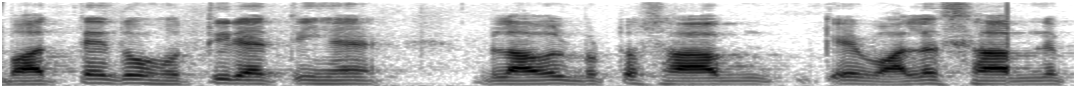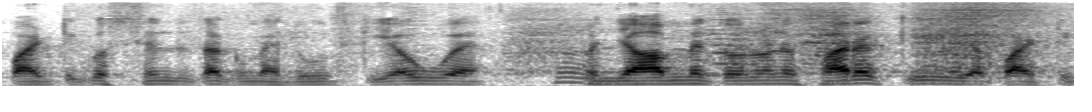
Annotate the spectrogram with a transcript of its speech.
باتیں تو ہوتی رہتی ہیں۔ بلاول بھٹو صاحب کے والد صاحب نے پارٹی کو سندھ تک محدود کیا ہوا ہے۔ پنجاب میں تو انہوں نے فارغ کی ہوئی ہے پارٹی۔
